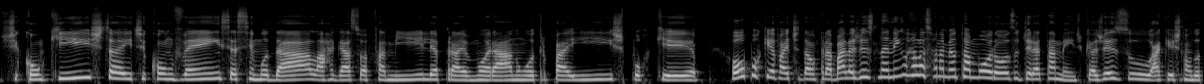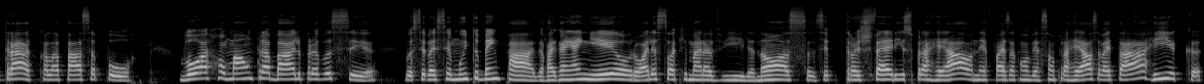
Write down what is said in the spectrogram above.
te conquista e te convence a se mudar, largar sua família para morar num outro país, porque. Ou porque vai te dar um trabalho, às vezes não é nem um relacionamento amoroso diretamente, porque às vezes o, a questão do tráfico ela passa por vou arrumar um trabalho para você você vai ser muito bem paga, vai ganhar em euro, olha só que maravilha. Nossa, você transfere isso para real, né? Faz a conversão para real, você vai estar tá rica.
